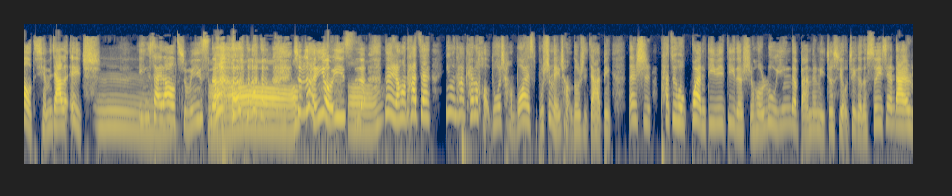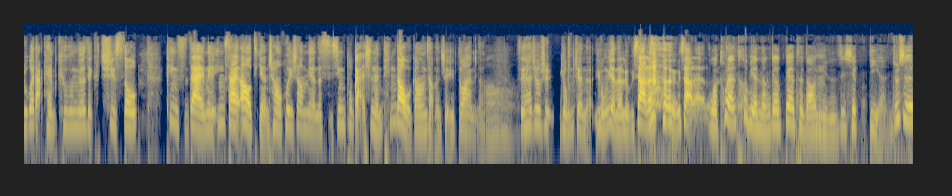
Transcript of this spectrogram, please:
Out 前面加了 H，嗯，Inside Out 什么意思呢？是不是很有意意思。对，然后他在，因为他开了好多场，Boys 不是每场都是嘉宾，但是他最后灌 DVD 的时候录音的版本里就是有这个的，所以现在大家如果打开 QQ Music 去搜 Kings 在那个 Inside Out 演唱会上面的死性不改，是能听到我刚刚讲的这一段的。哦，所以他就是永远的、永远的留下了，留下来了。我突然特别能够 get 到你的这些点，就是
